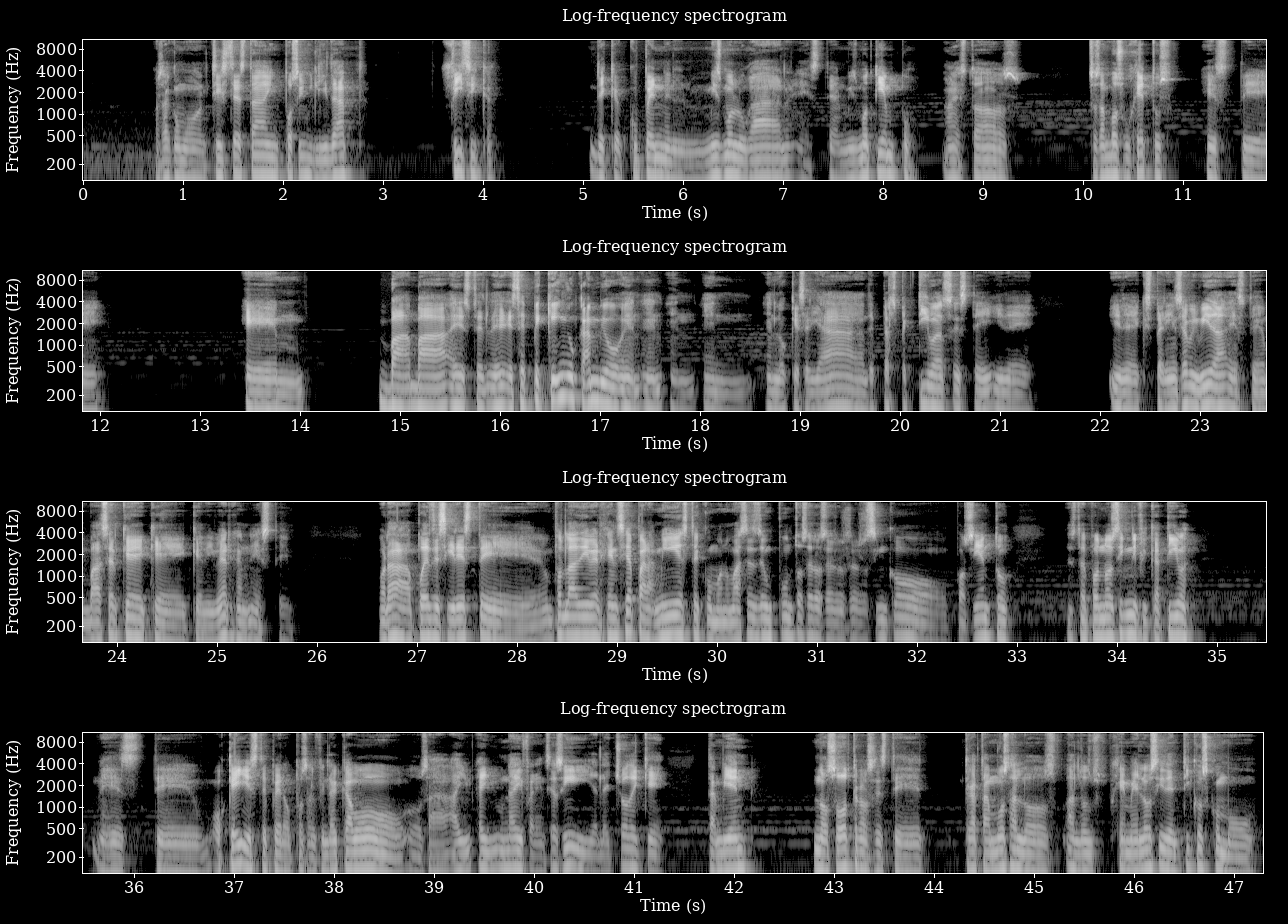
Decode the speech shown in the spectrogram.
o sea, como existe esta imposibilidad física de que ocupen el mismo lugar, este, al mismo tiempo, a estos, estos ambos sujetos, este, em, va, va este, ese pequeño cambio en, en, en, en, lo que sería de perspectivas este, y, de, y de experiencia vivida, este, va a hacer que, que, que diverjan. Este, Ahora puedes decir, este, pues la divergencia para mí, este, como nomás es de un punto 0005%, este, pues no es significativa. Este, ok, este, pero pues al fin y al cabo, o sea, hay, hay una diferencia sí, y el hecho de que también nosotros, este, tratamos a los, a los gemelos idénticos como,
